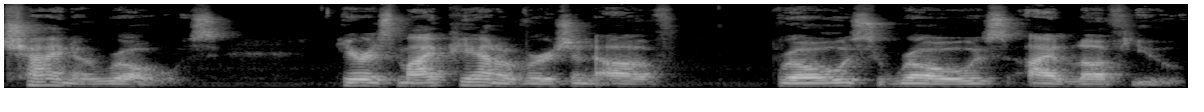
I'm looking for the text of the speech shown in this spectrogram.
China Rose. Here is my piano version of Rose, Rose, I Love You.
